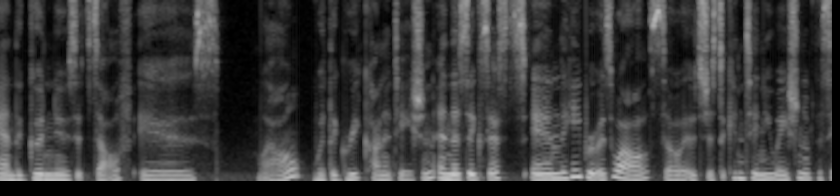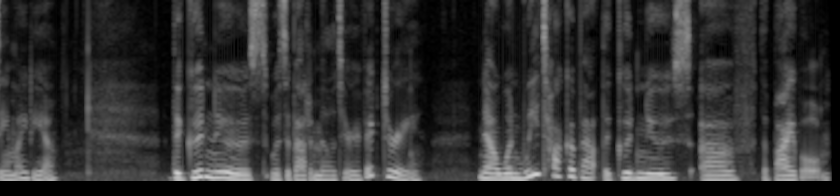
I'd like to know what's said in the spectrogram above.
And the good news itself is well, with the Greek connotation, and this exists in the Hebrew as well, so it's just a continuation of the same idea. The good news was about a military victory. Now, when we talk about the good news of the Bible,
